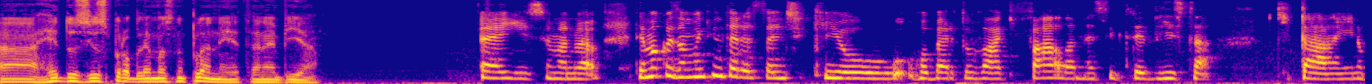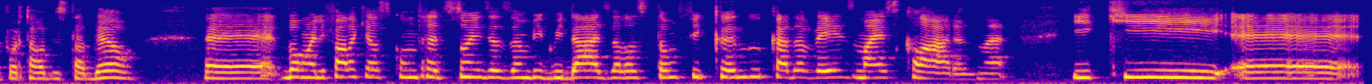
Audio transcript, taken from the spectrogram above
uh, reduzir os problemas no planeta, né, Bia? É isso, Emanuel. Tem uma coisa muito interessante que o Roberto Vac fala nessa entrevista que está aí no portal do Estadão, é, bom, ele fala que as contradições e as ambiguidades elas estão ficando cada vez mais claras, né? E que, é,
